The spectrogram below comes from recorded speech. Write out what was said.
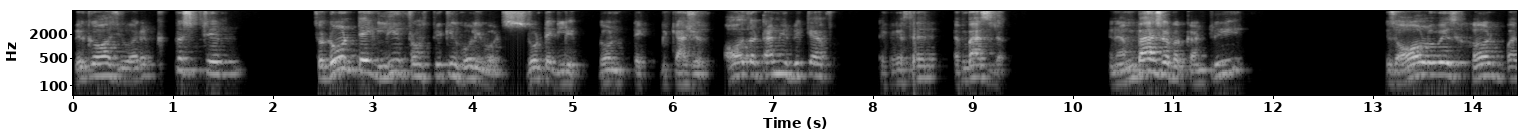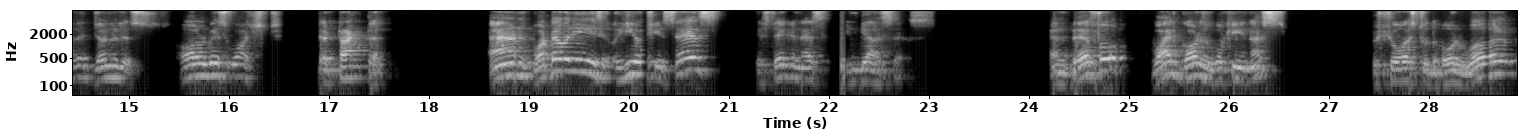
because you are a Christian. So don't take leave from speaking holy words. Don't take leave. Don't take be casual. All the time you be careful. Like I said, ambassador. An ambassador of a country is always heard by the journalists, always watched, the tractor. And whatever he, is, he or she says is taken as India says. And therefore, while God is working in us to show us to the whole world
